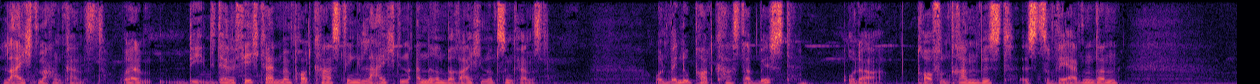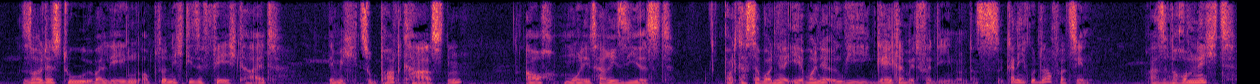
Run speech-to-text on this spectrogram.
leicht machen kannst oder die, die, deine Fähigkeiten beim Podcasting leicht in anderen Bereichen nutzen kannst. Und wenn du Podcaster bist oder drauf und dran bist, es zu werden, dann solltest du überlegen, ob du nicht diese Fähigkeit, nämlich zu podcasten, auch monetarisierst. Podcaster wollen ja, wollen ja irgendwie Geld damit verdienen und das kann ich gut nachvollziehen. Also warum nicht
